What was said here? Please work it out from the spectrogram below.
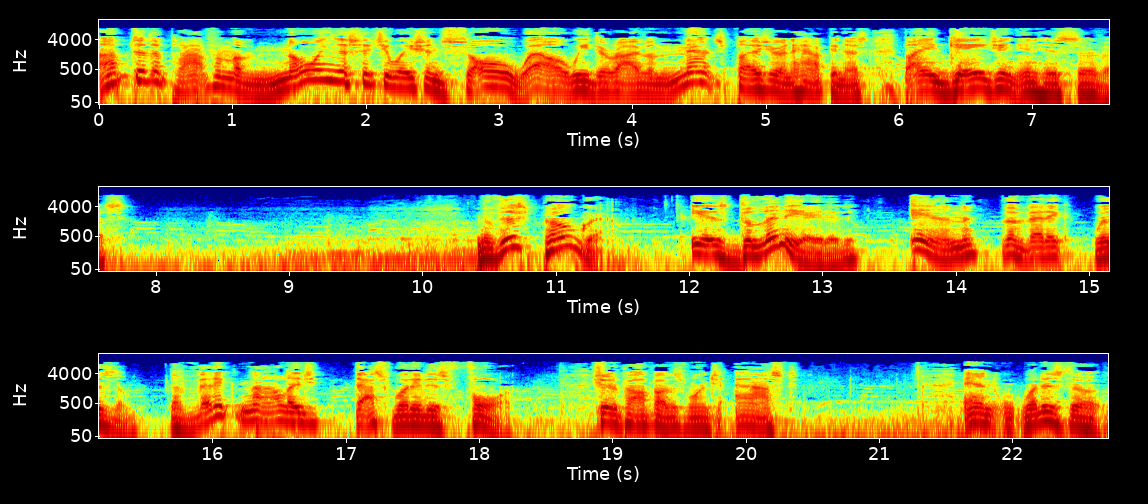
up to the platform of knowing the situation so well we derive immense pleasure and happiness by engaging in His service. This program is delineated in the Vedic wisdom. The Vedic knowledge, that's what it is for. Srila Prabhupada was once asked, and what is the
